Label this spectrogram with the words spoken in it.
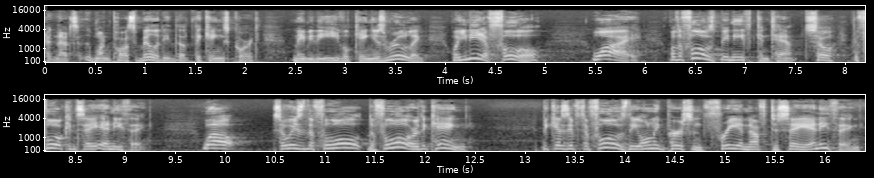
And that's one possibility, the, the king's court. Maybe the evil king is ruling. Well, you need a fool. Why? Well, the fool's beneath contempt. So the fool can say anything. Well, so is the fool the fool or the king? Because if the fool is the only person free enough to say anything,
